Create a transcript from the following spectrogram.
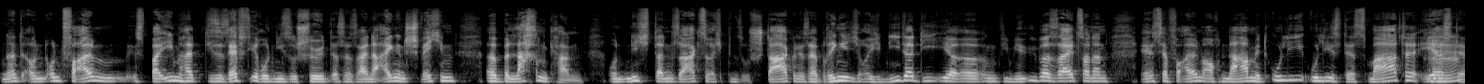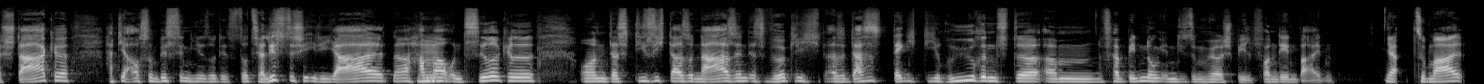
Und, und vor allem ist bei ihm halt diese Selbstironie so schön, dass er seine eigenen Schwächen äh, belachen kann und nicht dann sagt, so ich bin so stark und deshalb bringe ich euch nieder, die ihr äh, irgendwie mir über seid, sondern er ist ja vor allem auch nah mit Uli. Uli ist der Smarte, er mhm. ist der Starke, hat ja auch so ein bisschen hier so das sozialistische Ideal, ne? Hammer mhm. und Zirkel und dass die sich da so nah sind, ist wirklich, also das ist, denke ich, die rührendste ähm, Verbindung in diesem Hörspiel von den beiden. Ja, zumal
